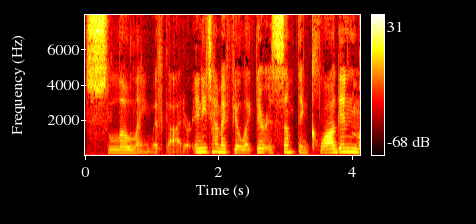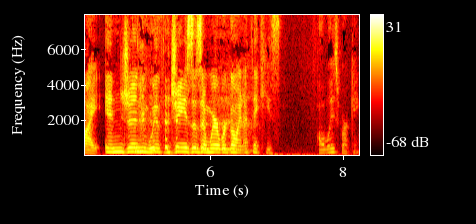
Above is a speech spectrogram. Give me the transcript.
slow lane with God, or anytime I feel like there is something clogging my engine with Jesus and where we're going, I think He's always working,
